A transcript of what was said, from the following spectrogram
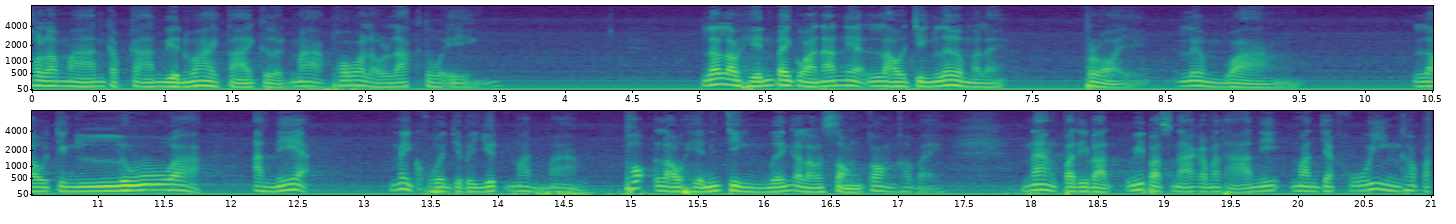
ทรมานกับการเวียนว่ายตายเกิดมาก เพราะว่าเรารักตัวเอง แล้วเราเห็นไปกว่านั้นเนี่ย เราจึงเริ่มอะไร ปล่อยเริ่มวาง เราจึงรู้ว่าอันเนี้ยไม่ควรจะไปยึดมั่นมาก เพราะเราเห็นจริงเหมือนกับเราส่องกล้องเข้าไป นั่งปฏิบัติวิปัสสนากรรมฐานนี้มันจะวิ่งเข้าไป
